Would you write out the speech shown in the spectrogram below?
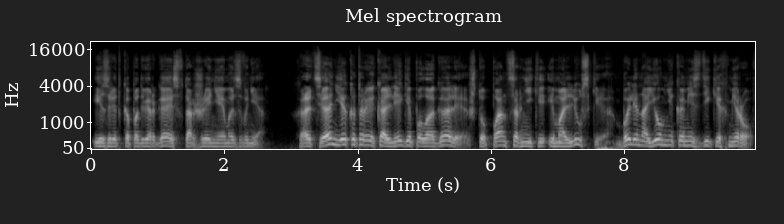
изредка подвергаясь вторжениям извне. Хотя некоторые коллеги полагали, что панцирники и моллюски были наемниками с диких миров.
